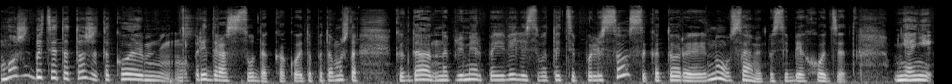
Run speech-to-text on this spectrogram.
может быть, это тоже такой предрассудок какой-то, потому что, когда, например, появились вот эти пылесосы, которые, ну, сами по себе ходят, мне они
